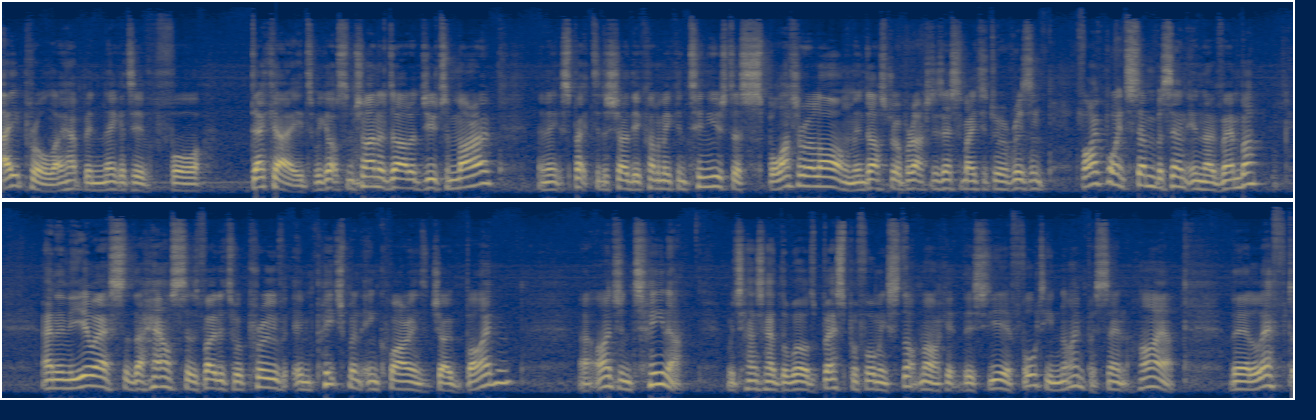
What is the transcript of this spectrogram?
April. They have been negative for decades. We got some China data due tomorrow and expected to show the economy continues to splutter along. Industrial production is estimated to have risen 5.7% in November. And in the US, the House has voted to approve impeachment inquiry into Joe Biden. Uh, Argentina, which has had the world's best performing stock market this year, 49% higher. Their left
